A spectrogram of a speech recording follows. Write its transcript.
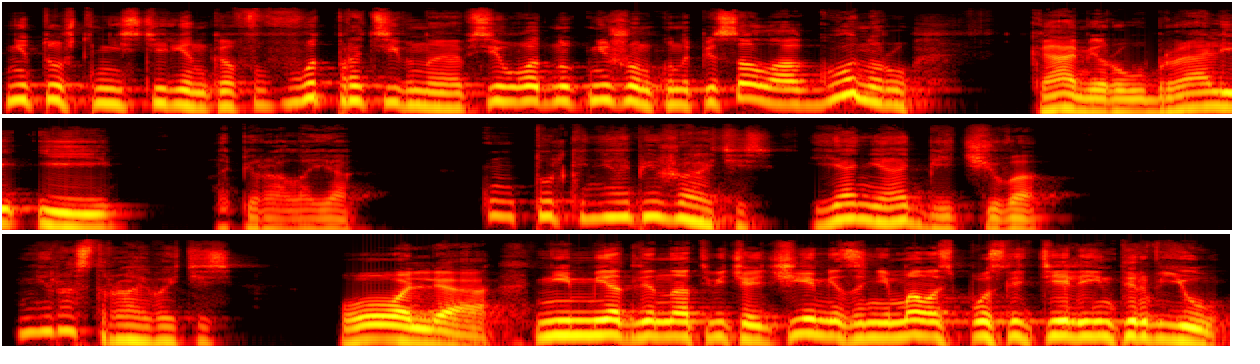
«Не то что Нестеренков, вот противная, всего одну книжонку написала, а гонору Камеру убрали и... Напирала я. Только не обижайтесь. Я не обидчива. Не расстраивайтесь. Оля, немедленно отвечай, чем я занималась после телеинтервью?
